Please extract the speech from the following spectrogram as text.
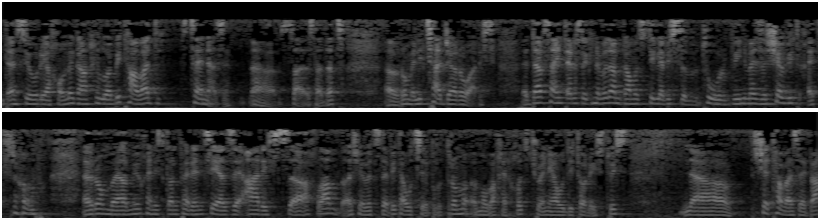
ინტენსიურია ხოლმე განხილვები თავად სცენაზე, სადაც რომელიც საჯარო არის. და საინტერესო იქნებოდა ამ გამოცდილების თუ ვინმეზე შევიტყეთ რომ რომ მიუხენის კონფერენციაზე არის ახლა შევეცდებით აუცილებლად რომ მოვახერხოთ ჩვენი აუდიტორიისთვის შეთავაზება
